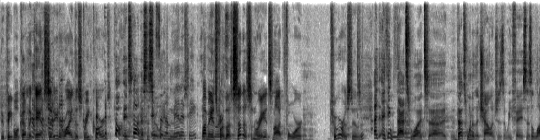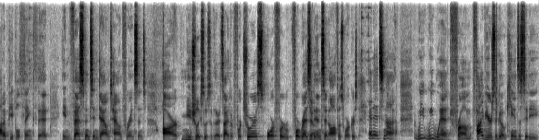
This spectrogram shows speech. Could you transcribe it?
Do people come to Kansas City to ride the streetcars? No, it's not necessarily. It's an amenity. I mean, it's for the citizenry. It's not for mm -hmm tourist, is it? I, I think that's what uh, that's one of the challenges that we face. Is a lot of people think that investments in downtown, for instance, are mutually exclusive. There it's either for tourists or for for residents yeah. and office workers, and it's not. We we went from five years ago, Kansas City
